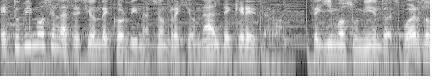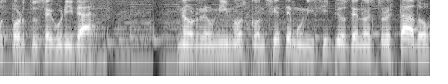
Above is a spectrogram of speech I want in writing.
Estuvimos en la sesión de coordinación regional de Querétaro. Seguimos uniendo esfuerzos por tu seguridad. Nos reunimos con siete municipios de nuestro estado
